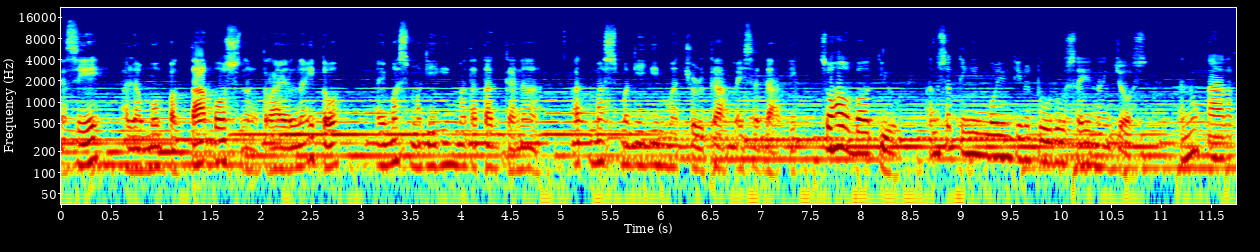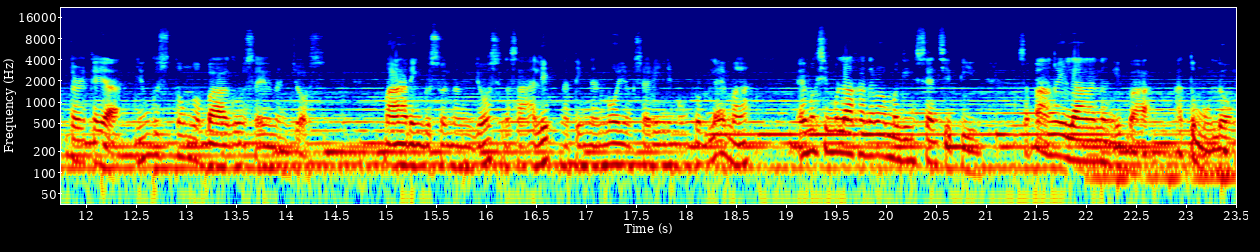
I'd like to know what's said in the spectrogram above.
Kasi alam mo pagtapos ng trial na ito ay mas magiging matatag ka na at mas magiging mature ka kaysa dati. So how about you? Ano sa tingin mo yung tinuturo sa iyo ng Diyos? Anong character kaya yung gustong mabago sa iyo ng Diyos? Maaring gusto ng Diyos na sa halip na tingnan mo yung sarili mong problema, ay magsimula ka namang maging sensitive sa pangailangan ng iba at tumulong.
